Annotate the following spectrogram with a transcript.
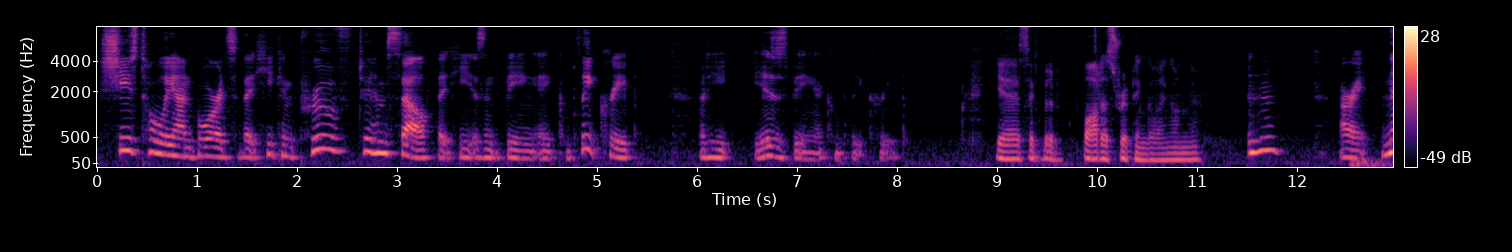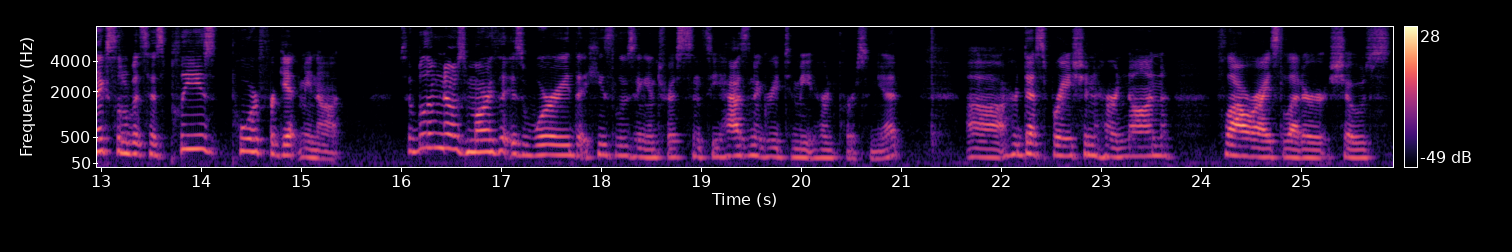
she's totally on board so that he can prove to himself that he isn't being a complete creep, but he is being a complete creep. Yeah, it's like a bit of bodice ripping going on there. Mm-hmm. All right. Next little bit says, "Please, poor forget me not." So Bloom knows Martha is worried that he's losing interest since he hasn't agreed to meet her in person yet. Uh, her desperation, her non-flowerized letter shows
